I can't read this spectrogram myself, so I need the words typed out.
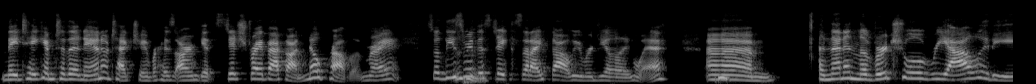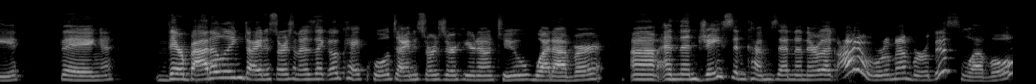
And they take him to the nanotech chamber his arm gets stitched right back on no problem right? So these were the stakes that i thought we were dealing with. Um and then in the virtual reality thing they're battling dinosaurs and i was like okay cool dinosaurs are here now too whatever um, and then jason comes in and they're like i don't remember this level.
